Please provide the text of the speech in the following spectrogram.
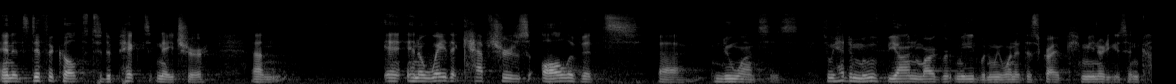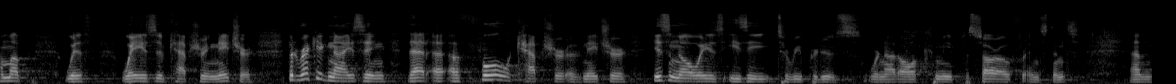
and it's difficult to depict nature um, in, in, a way that captures all of its uh, nuances. So we had to move beyond Margaret Mead when we want to describe communities and come up with ways of capturing nature, but recognizing that a, a, full capture of nature isn't always easy to reproduce. We're not all Camille Pissarro, for instance. Um,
